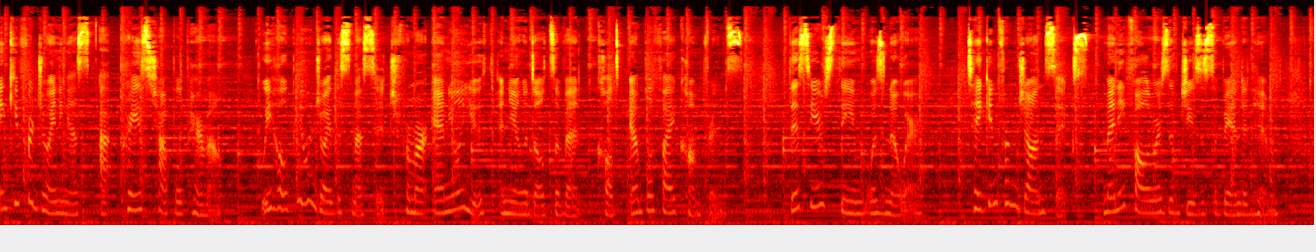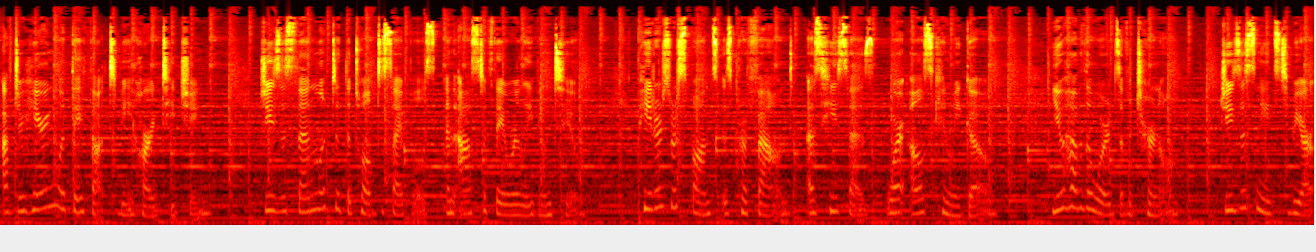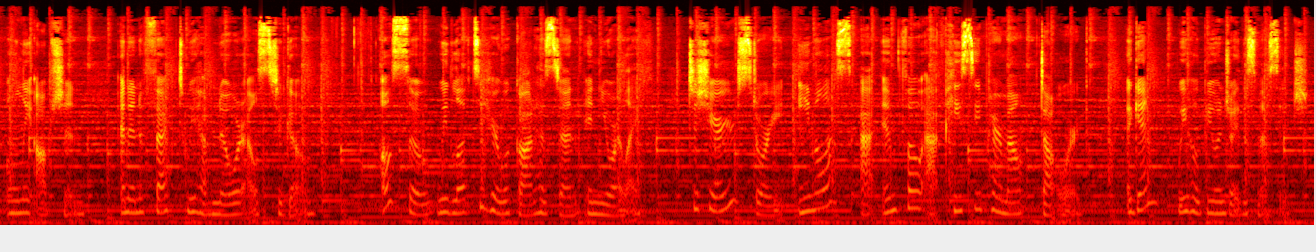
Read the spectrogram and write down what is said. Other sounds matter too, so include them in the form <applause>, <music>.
Thank you for joining us at Praise Chapel Paramount. We hope you enjoyed this message from our annual youth and young adults event called Amplify Conference. This year's theme was Nowhere. Taken from John 6, many followers of Jesus abandoned him after hearing what they thought to be hard teaching. Jesus then looked at the 12 disciples and asked if they were leaving too. Peter's response is profound as he says, Where else can we go? You have the words of eternal. Jesus needs to be our only option, and in effect, we have nowhere else to go. Also, we'd love to hear what God has done in your life. To share your story, email us at info at pcparamount.org. Again, we hope you enjoy this message.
